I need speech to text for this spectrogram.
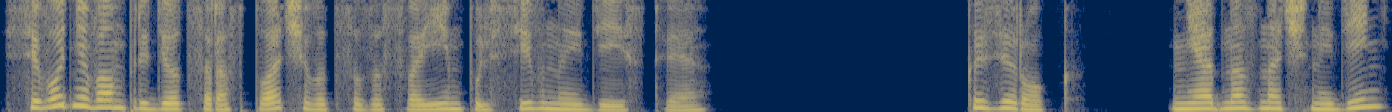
сегодня вам придется расплачиваться за свои импульсивные действия. Козерог. Неоднозначный день,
